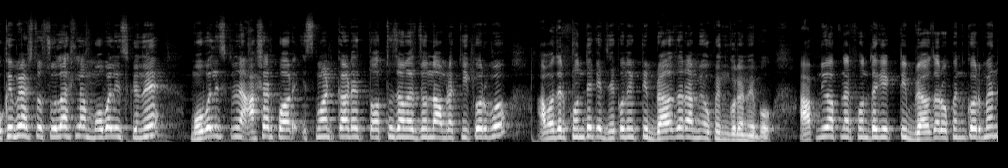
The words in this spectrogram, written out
ওকে বিয়ার্স তো চলে আসলাম মোবাইল স্ক্রিনে মোবাইল স্ক্রিনে আসার পর স্মার্ট কার্ডের তথ্য জানার জন্য আমরা কি করব? আমাদের ফোন থেকে যে কোনো একটি ব্রাউজার আমি ওপেন করে নেব। আপনিও আপনার ফোন থেকে একটি ব্রাউজার ওপেন করবেন।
